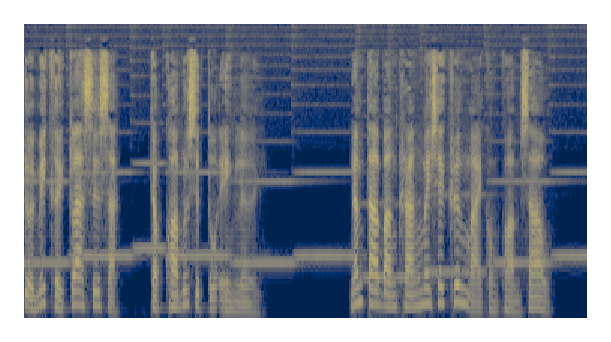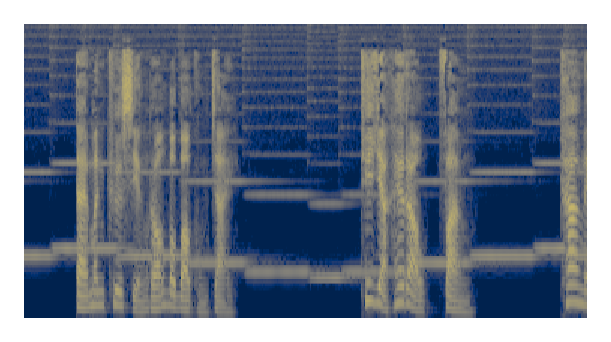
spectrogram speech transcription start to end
โดยไม่เคยกล้าซื่อสัตย์กับความรู้สึกตัวเองเลย น้ำตาบางครั้งไม่ใช่เครื่องหมายของความเศร้า แต่มันคือเสียงร้องเบาๆของใจ ที่อยากให้เราฟัง ข้างใน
